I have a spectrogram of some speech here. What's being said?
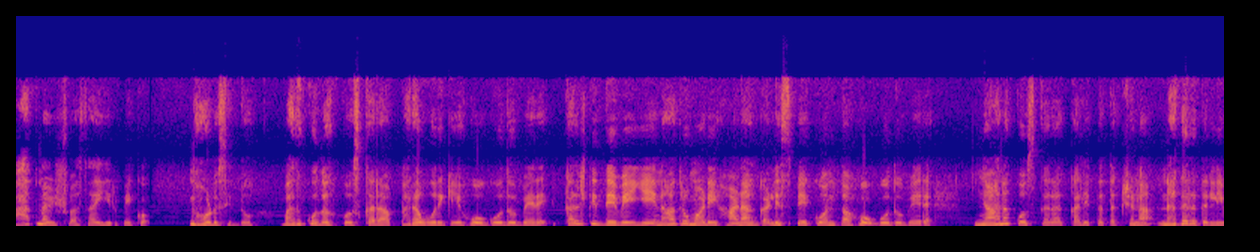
ಆತ್ಮವಿಶ್ವಾಸ ಇರಬೇಕು. ನೋಡಿಸಿದ್ದು ಬದುಕುವುದಕ್ಕೋಸ್ಕರ ಪರ ಊರಿಗೆ ಹೋಗೋದು ಬೇರೆ. ಕಲ್ತಿದ್ದೇವೆ, ಏನಾದರೂ ಮಾಡಿ ಹಣ ಗಳಿಸಬೇಕು ಅಂತ ಹೋಗೋದು ಬೇರೆ. ಜ್ಞಾನಕ್ಕೋಸ್ಕರ ಕಲಿತ ತಕ್ಷಣ ನಗರದಲ್ಲಿ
